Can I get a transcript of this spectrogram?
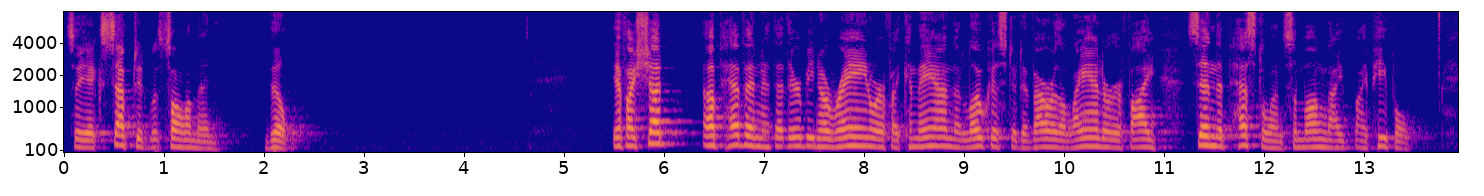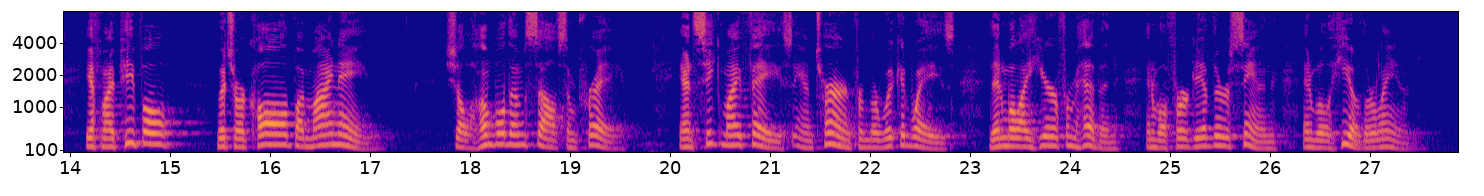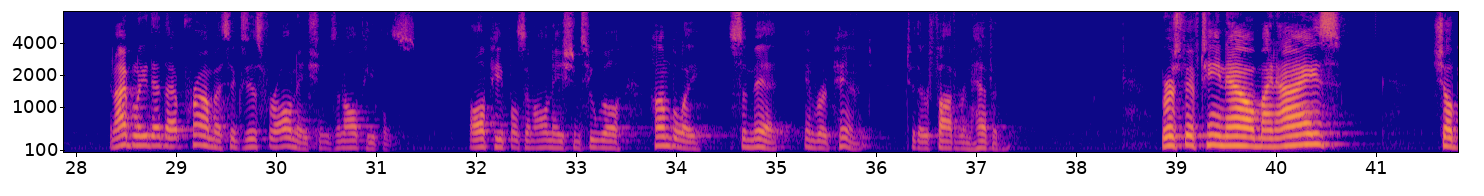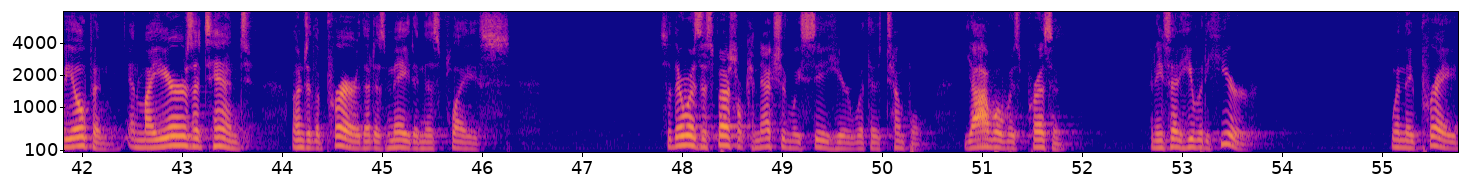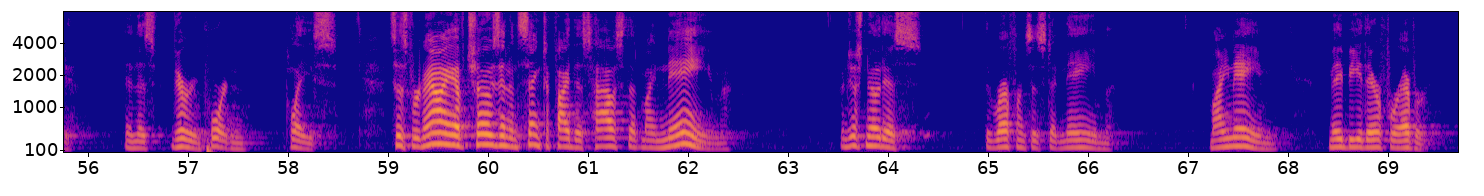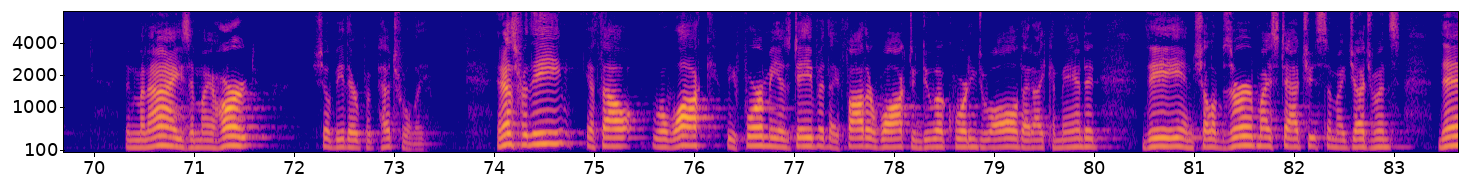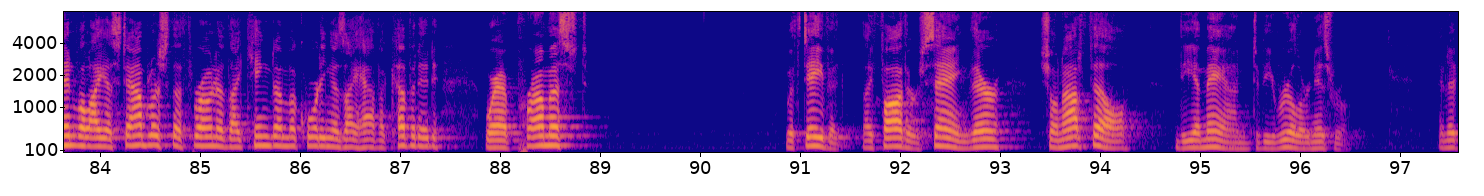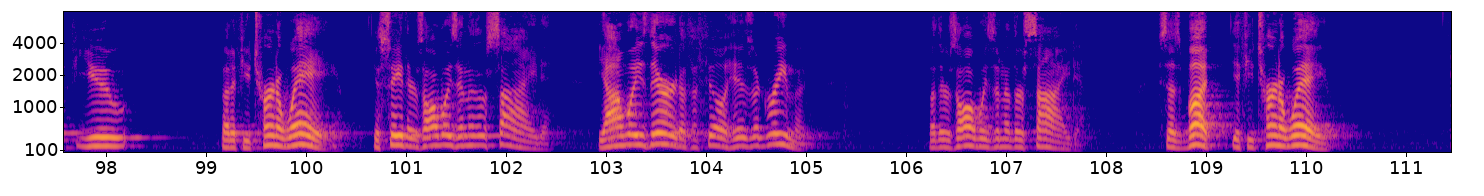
So he accepted what Solomon built. If I shut up heaven that there be no rain, or if I command the locust to devour the land, or if I send the pestilence among my, my people, if my people, which are called by my name, shall humble themselves and pray, and seek my face, and turn from their wicked ways, then will I hear from heaven, and will forgive their sin, and will heal their land. And I believe that that promise exists for all nations and all peoples, all peoples and all nations who will humbly submit and repent to their Father in heaven. Verse 15 Now mine eyes shall be open, and my ears attend unto the prayer that is made in this place. So there was a special connection we see here with the temple. Yahweh was present, and he said he would hear when they prayed in this very important place. It says, For now I have chosen and sanctified this house that my name, and just notice the references to name. My name may be there forever. And mine eyes and my heart shall be there perpetually. And as for thee, if thou wilt walk before me as David thy father walked, and do according to all that I commanded thee, and shall observe my statutes and my judgments, then will I establish the throne of thy kingdom according as I have coveted, where I have promised with David thy father, saying, There shall not fail thee a man to be ruler in Israel. And if you, but if you turn away, you see, there's always another side. Yahweh's there to fulfill his agreement, but there's always another side. He says, But if you turn away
